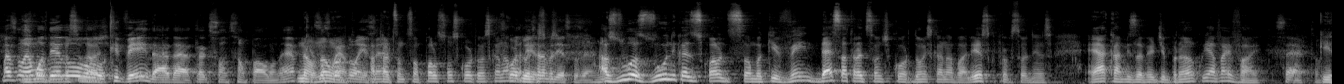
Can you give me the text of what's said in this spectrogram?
Mas não é um modelo que vem da, da, tradição de São Paulo, né? Porque não, não é. cordões, é. Né? A tradição de São Paulo são os cordões carnavalescos. Os cordões carnavalescos é. As duas únicas escolas de samba que vêm dessa tradição de cordões carnavalescos, professor Denis, é a camisa verde branco e a Vai Vai. Certo. Que,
